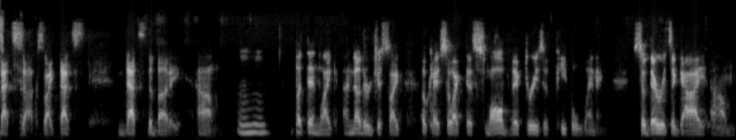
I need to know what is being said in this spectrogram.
that sucks. Like that's that's the buddy. Um, hmm but then like another just like okay so like the small victories of people winning so there was a guy um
